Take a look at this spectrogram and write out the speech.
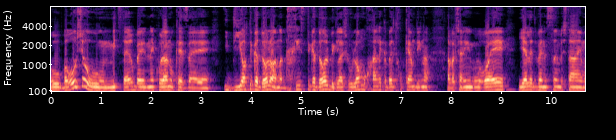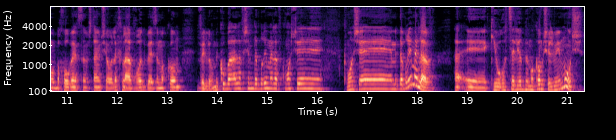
הוא ברור שהוא מצטייר בעיני כולנו כאיזה אידיוט גדול או אנרכיסט גדול בגלל שהוא לא מוכן לקבל את חוקי המדינה. אבל כשאני רואה ילד בן 22 או בחור בן 22 שהולך לעבוד באיזה מקום ולא מקובל עליו שמדברים אליו כמו, ש... כמו שמדברים אליו. אה, כי הוא רוצה להיות במקום של מימוש.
